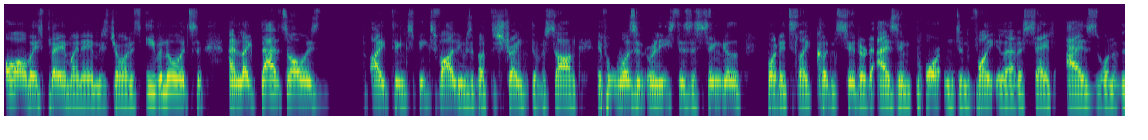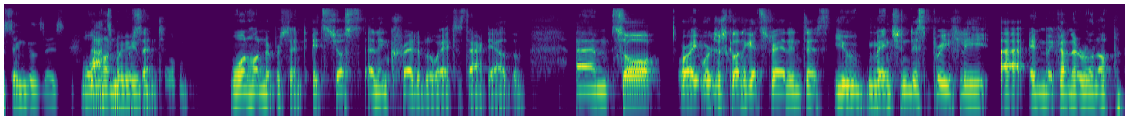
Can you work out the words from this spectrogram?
always play "My Name Is Jonas," even though it's and like that's always. I think speaks volumes about the strength of a song if it wasn't released as a single, but it's like considered as important and vital at a set as one of the singles is. One hundred percent. One hundred percent. It's just an incredible way to start the album. Um, so right, we're just going to get straight into it. You mentioned this briefly uh, in the kind of run up.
